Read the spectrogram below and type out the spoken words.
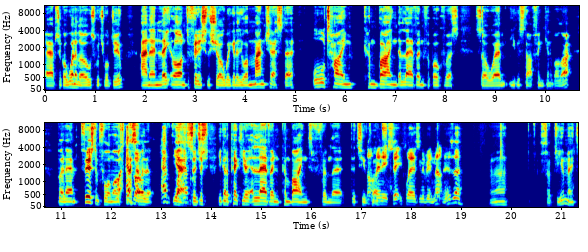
Um, so I got one of those, which we'll do. And then later on to finish the show, we're going to do a Manchester all-time combined 11 for both of us. So um, you can start thinking about that. But um, first and foremost, let's have a Whatever. Yeah, whatever. so just you got to pick your 11 combined from the, the two Not clubs. many City players going to be in that, is there? Uh, It's up to you, mate.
